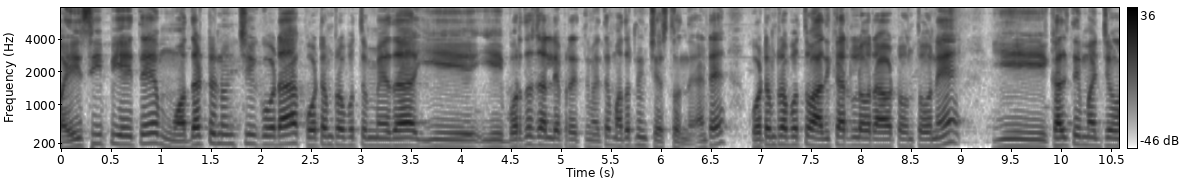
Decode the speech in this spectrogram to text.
వైసీపీ అయితే మొదటి నుంచి కూడా కూటమి ప్రభుత్వం మీద ఈ ఈ బురద జల్లే ప్రయత్నం అయితే మొదటి నుంచి చేస్తుంది. అంటే కూటమి ప్రభుత్వం అధికారంలో రావడంతోనే ఈ కల్తీ మద్యం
